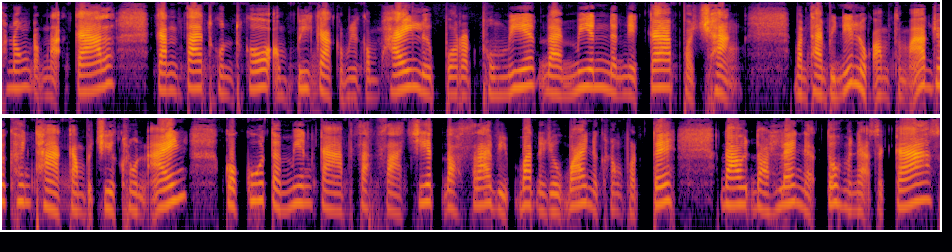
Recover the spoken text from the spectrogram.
ក្នុងដំណាក់កាលកាន់តែធ្ងន់ធ្ងរអំពីការគំរាមកំហែងលើពលរដ្ឋភូមាដែលមាននិន្នាការប្រឆាំងបន្ថែមពីនេះលោកអំសំអាតយល់ឃើញថាកម្ពុជាខ្លួនឯងក៏គួរតែមានការផ្សះផ្សាជាតិដោះស្រាយវិបត្តិនយោបាយនៅក្នុងប្រទេសដោយដោះលែងអ្នកទោសមនសិការស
